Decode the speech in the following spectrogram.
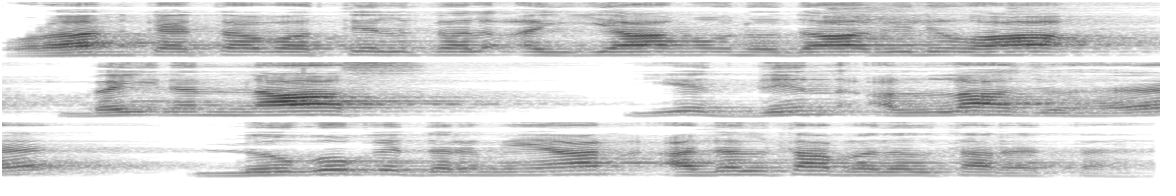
قرآن کہتا وہ تل کل ایام و ندا بلوہا بین الناس۔ یہ دن اللہ جو ہے، لوگوں کے درمیان عدلتا بدلتا رہتا ہے۔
